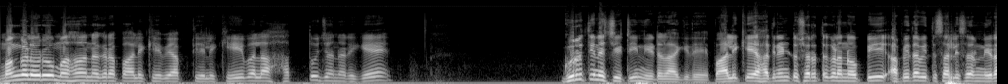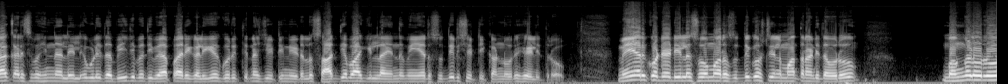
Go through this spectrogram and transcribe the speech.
ಮಂಗಳೂರು ಮಹಾನಗರ ಪಾಲಿಕೆ ವ್ಯಾಪ್ತಿಯಲ್ಲಿ ಕೇವಲ ಹತ್ತು ಜನರಿಗೆ ಗುರುತಿನ ಚೀಟಿ ನೀಡಲಾಗಿದೆ. ಪಾಲಿಕೆಯ ಹದಿನೆಂಟು ಷರತ್ತುಗಳನ್ನು ಒಪ್ಪಿ ಅಫಿದವಿತ್ ಸಲ್ಲಿಸಲು ನಿರಾಕರಿಸುವ ಹಿನ್ನೆಲೆಯಲ್ಲಿ ಉಳಿದ ಬೀದಿ ಬದಿ ವ್ಯಾಪಾರಿಗಳಿಗೆ ಗುರುತಿನ ಚೀಟಿ ನೀಡಲು ಸಾಧ್ಯವಾಗಿಲ್ಲ ಎಂದು ಮೇಯರ್ ಸುಧೀರ್ ಶೆಟ್ಟಿ ಕಣ್ಣೂರು ಹೇಳಿದರು. ಮೇಯರ್ ಕೊಠಡಿಯಲ್ಲಿ ಸೋಮವಾರ ಸುದ್ದಿಗೋಷ್ಠಿಯಲ್ಲಿ ಮಾತನಾಡಿದ ಅವರು, ಮಂಗಳೂರು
